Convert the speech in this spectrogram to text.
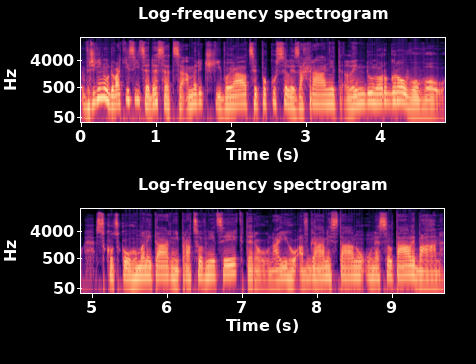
V říjnu 2010 se američtí vojáci pokusili zachránit Lindu Norgrovovou, skotskou humanitární pracovnici, kterou na jihu Afghánistánu unesl Tálibán.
